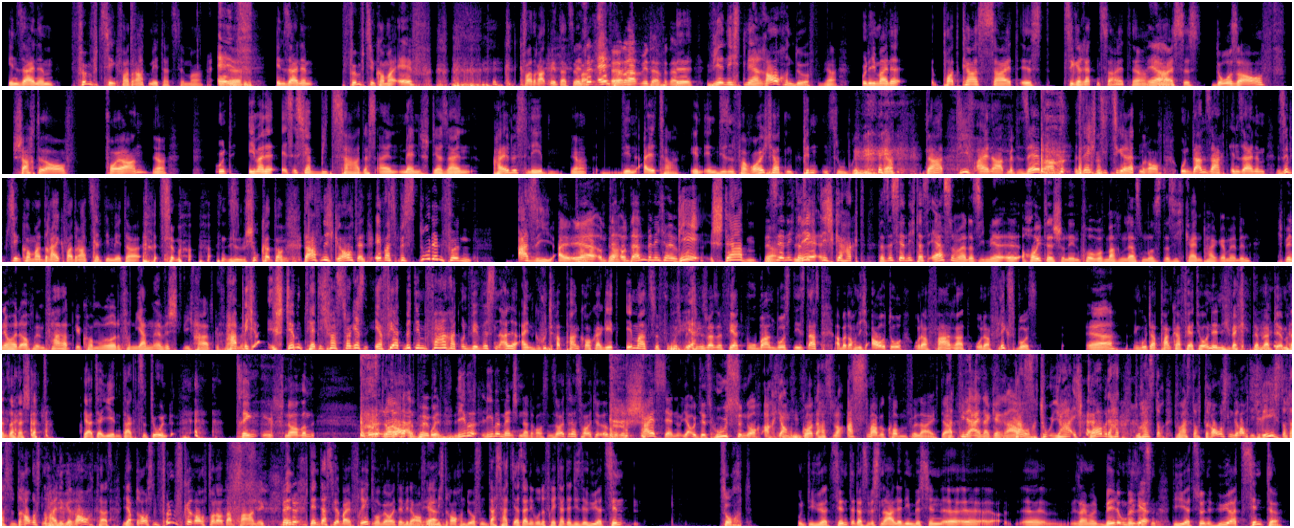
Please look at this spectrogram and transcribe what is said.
in seinem 15 Quadratmeter Zimmer, Elf. äh, in seinem 15,11 Quadratmeter Zimmer, sind elf äh, Quadratmeter, verdammt. äh, wir nicht mehr rauchen dürfen, ja. Und ich meine, Podcast-Zeit ist Zigarettenzeit, ja. Ja. Da heißt es Dose auf, Schachtel auf, Feuer an, ja. Und ich meine, es ist ja bizarr, dass ein Mensch, der sein halbes Leben, ja, den Alltag in, in diesen verräucherten Pinten zubringt, ja, da tief einatmet, selber 60 Zigaretten raucht und dann sagt in seinem 17,3 Quadratzentimeter Zimmer, in diesem Schuhkarton, darf nicht geraucht werden. Ey, was bist du denn für ein Assi, Alter? ja, und, da- und dann bin ich halt. Geh sterben. Das ist ja nicht das Leg er- dich gehackt. Das ist ja nicht das erste Mal, dass ich mir äh, heute schon den Vorwurf machen lassen muss, dass ich kein Punker mehr bin. Ich bin ja heute auch mit dem Fahrrad gekommen und wurde von Jan erwischt, wie ich Fahrrad gefahren Hab bin. ich, stimmt, hätte ich fast vergessen. Er fährt mit dem Fahrrad und wir wissen alle, ein guter Punkrocker geht immer zu Fuß, Ja. beziehungsweise fährt U-Bahn, Bus, dies, das, aber doch nicht Auto oder Fahrrad oder Flixbus. Ja. Ein guter Punker fährt hier unten nicht weg. Der bleibt ja immer in seiner Stadt. Der hat ja jeden Tag zu tun. Trinken, schnorren und Leute rauchen. anpöbeln. Und liebe, liebe Menschen da draußen, sollte das heute irgendwie eine Scheißsendung, ja und jetzt huste noch, ach ja, oh Gott, hast du noch Asthma bekommen vielleicht, ja? Hat wieder einer geraucht. Das, ja, ich glaube, da hat, du hast doch, du hast doch draußen geraucht. Ich riech's doch, dass du draußen noch eine geraucht hast. Ich habe draußen fünf geraucht vor lauter Panik. Wenn Denn, du- denn dass wir bei Fred, wo wir heute wieder aufnehmen, Ja. nicht rauchen dürfen, das hat ja seine Gründe. Fred hat ja diese Hyazinthenzucht. Und die Hyazinthe, das wissen alle, die ein bisschen, äh, äh, äh, sagen wir mal, Bildung besitzen. Die Hyazinthe, Hyazinthe.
